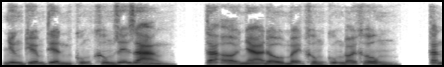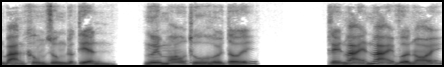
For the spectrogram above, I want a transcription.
nhưng kiếm tiền cũng không dễ dàng, ta ở nhà đầu mẹ không cũng đói không, căn bản không dùng được tiền, ngươi mau thu hồi tới. Thế mãi mãi vừa nói,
